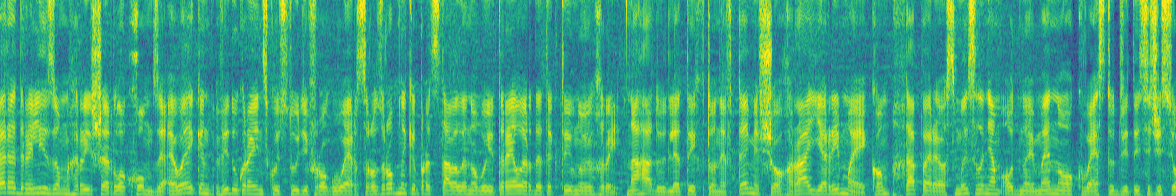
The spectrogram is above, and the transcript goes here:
Перед релізом гри Sherlock Holmes The Awakened від української студії Frogwares розробники представили новий трейлер детективної гри. Нагадую для тих, хто не в темі, що гра є ремейком та переосмисленням одноіменного квесту 2007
